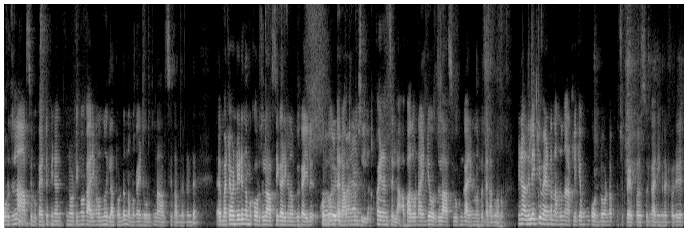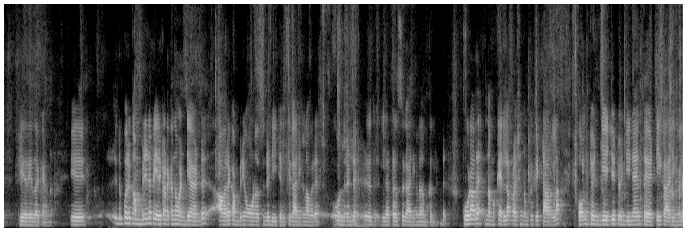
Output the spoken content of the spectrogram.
ഒറിജിനൽ ആർ സി ബുക്ക് അതിന്റെ ഫിനാൻസ് നോട്ടിങ്ങോ കാര്യങ്ങളൊന്നും ഇല്ലാത്തതുകൊണ്ട് നമുക്ക് അതിന്റെ ഒറിജിനൽ ആർ സി തന്നിട്ടുണ്ട്. മറ്റേ വണ്ടിയുടെ നമുക്ക് ഒറിജിനൽ ആർ സി കാര്യങ്ങൾ നമുക്ക് കയ്യിൽ കൊണ്ടുപോകാൻ തരാം. ഫൈനാൻസ് ഇല്ല. ഫൈനാൻസ് ഇല്ല. അപ്പോൾ അതുകൊണ്ട് അതിന്റെ ഒറിജിനൽ ആർ സി ബുക്കും കാര്യങ്ങളും നമുക്ക് തരാമെന്ന് പറഞ്ഞു. പിന്നെ അതിലേക്ക് വേണ്ട നമ്മൾ നാട്ടിലേക്ക് നമുക്ക് കൊണ്ടുപോകേണ്ട കുറച്ച് പേപ്പേഴ്സും കാര്യങ്ങളൊക്കെ അവർ ക്ലിയർ ചെയ്തൊക്കെയാണ് ഈ ഇതിപ്പോൾ ഒരു കമ്പനിയുടെ പേര് കിടക്കുന്ന വണ്ടിയായതുകൊണ്ട് അവരെ കമ്പനി ഓണേഴ്സിന്റെ ഡീറ്റെയിൽസ് കാര്യങ്ങൾ അവരെ ഒന്ന് രണ്ട് ലെറ്റേഴ്സ് കാര്യങ്ങൾ നമുക്ക് ഉണ്ട് കൂടാതെ നമുക്ക് എല്ലാ പ്രാവശ്യവും നമുക്ക് കിട്ടാറില്ല. Form twenty eight twenty nine thirty കാര്യങ്ങൾ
